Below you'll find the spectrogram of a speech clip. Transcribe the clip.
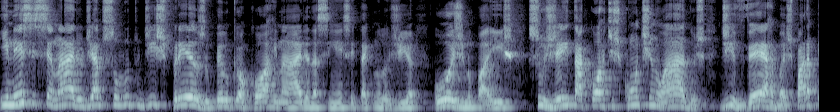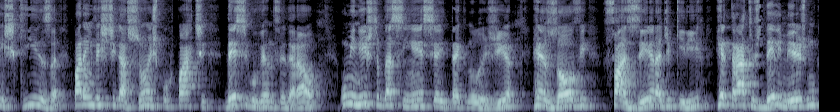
E nesse cenário de absoluto desprezo pelo que ocorre na área da ciência e tecnologia hoje no país, sujeita a cortes continuados de verbas para pesquisa, para investigações por parte desse governo federal, o ministro da Ciência e Tecnologia resolve fazer, adquirir retratos dele mesmo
